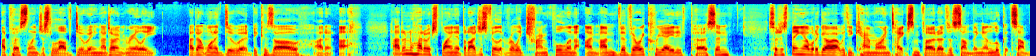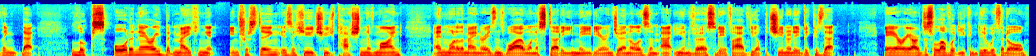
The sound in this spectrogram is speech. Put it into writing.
I personally just love doing. I don't really, I don't want to do it because oh, I don't, I, I don't know how to explain it, but I just feel it really tranquil, and I'm I'm a very creative person, so just being able to go out with your camera and take some photos of something and look at something that looks ordinary but making it interesting is a huge, huge passion of mine, and one of the main reasons why I want to study media and journalism at university if I have the opportunity, because that area, I just love what you can do with it all.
